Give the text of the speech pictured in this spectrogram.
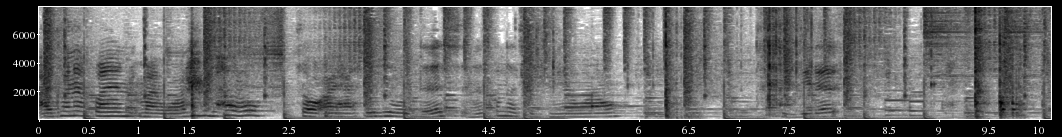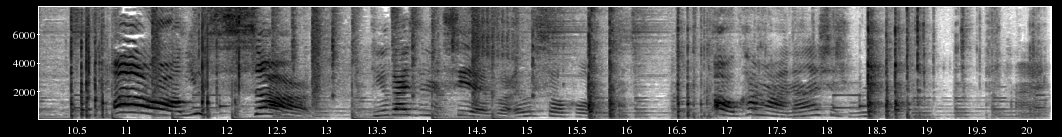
I couldn't find my water bottle, so I have to do this, and it's gonna take me a while to get it. Oh, you suck! You guys didn't see it, but it was so close. Oh, come on, now that's just. Alright.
